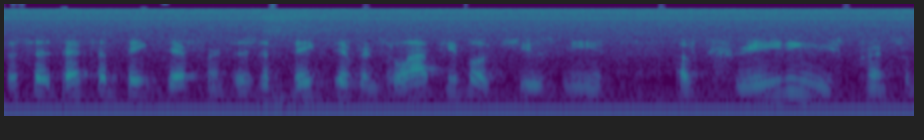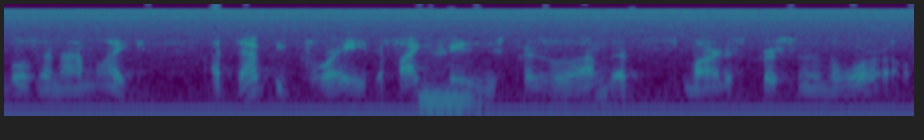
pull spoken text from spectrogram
That's a, that's a big difference. There's a big difference. A lot of people accuse me of creating these principles, and I'm like, uh, that'd be great. If I created these principles, I'm the smartest person in the world.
